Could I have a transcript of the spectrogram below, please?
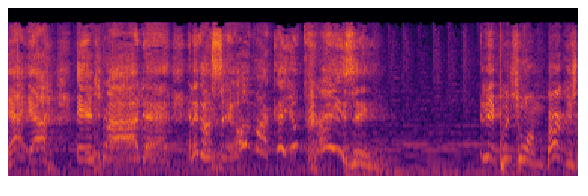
Yeah, yeah, it's Friday. And they're going to say, oh my God, you're crazy. And they put you on burgers.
